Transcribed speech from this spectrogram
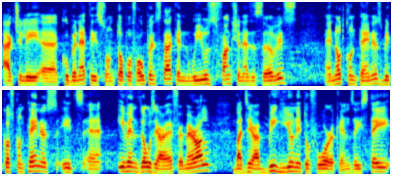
actually Kubernetes on top of OpenStack, and we use function as a service and not containers because containers, it's, uh, even though they are ephemeral, but they are a big unit of work and they stay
